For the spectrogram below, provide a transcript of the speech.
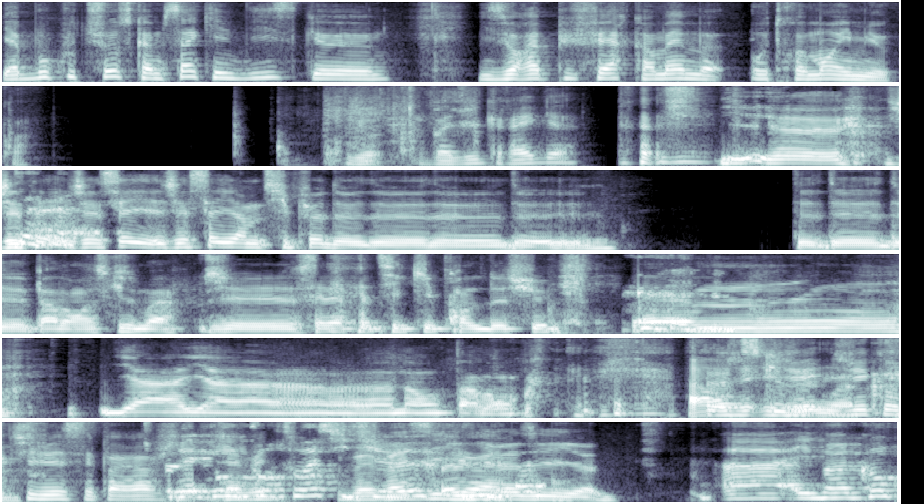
il y a beaucoup de choses comme ça qui me disent que ils auraient pu faire quand même autrement et mieux, quoi. Vas-y, Greg. Euh, j'essaye un petit peu de, de, de, de, pardon, excuse-moi, c'est la fatigue qui prend le dessus. Euh, il y, a, y a, non, pardon. Alors, je, je, vais continuer, c'est pas grave. Je réponds pour toi si tu veux. Vas-y, vas-y. et euh, eh ben, quant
